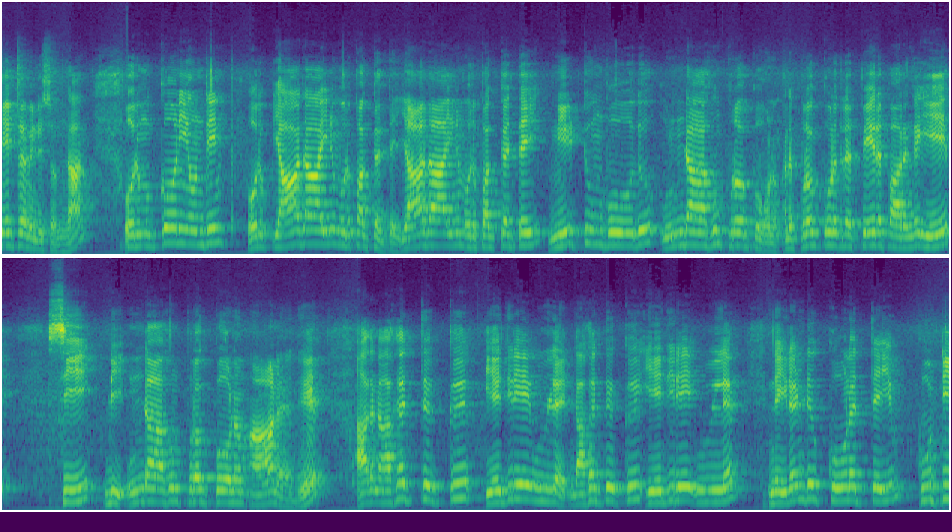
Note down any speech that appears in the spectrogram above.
தேற்றம் என்று சொன்னால் ஒரு முக்கோணி ஒன்றின் ஒரு யாதாயினும் ஒரு பக்கத்தை யாதாயினும் ஒரு பக்கத்தை நீட்டும் போது உண்டாகும் புறக்கோணம். அந்த புறக்கோணத்துல பேரை பாருங்க ஏ சி டி உண்டாகும் புறக்கோணம் ஆனது அதன் அகத்துக்கு எதிரே உள்ள இந்த அகத்துக்கு எதிரே உள்ள இந்த இரண்டு கோணத்தையும் கூட்டி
